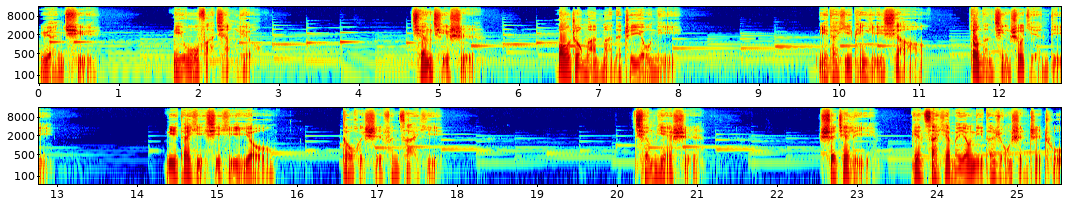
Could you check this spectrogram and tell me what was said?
远去你无法强留。想起时，眸中满满的只有你。你的一颦一笑，都能尽收眼底；你的一喜一忧，都会十分在意。情灭时，世界里便再也没有你的容身之处。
